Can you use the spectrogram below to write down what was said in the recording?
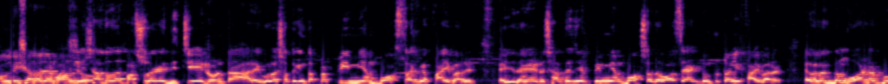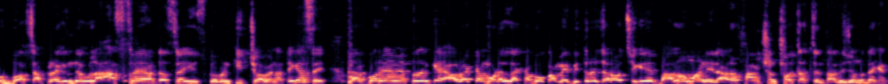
অনলি সাত হাজার অনলি পাঁচশো সাত হাজার পাঁচশো টাকায় দিচ্ছি এই ড্রোনটা আর এগুলোর সাথে কিন্তু আপনার প্রিমিয়াম বক্স থাকবে ফাইবারের এই যে দেখেন এটার সাথে যে প্রিমিয়াম বক্সটা দেওয়া আছে, একদম টোটালি ফাইবারের এগুলো একদম ওয়াটারপ্রুফ বক্স আপনারা কিন্তু এগুলো আশ্রয় টাশ্রয় ইউজ করবেন, কিচ্ছু হবে না, ঠিক আছে? তারপরে আমি আপনাদেরকে আরও একটা মডেল দেখাবো, কমের ভিতরে যারা হচ্ছে গিয়ে ভালো মানের আরও ফাংশন সহ চাচ্ছেন, তাদের জন্য দেখেন।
